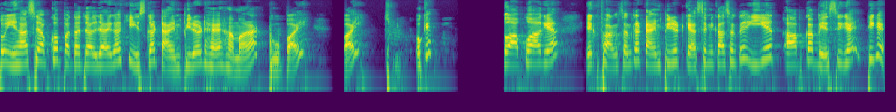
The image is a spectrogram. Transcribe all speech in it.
तो यहाँ से आपको पता चल जाएगा कि इसका टाइम पीरियड है हमारा two pi by three okay तो आपको आ गया, एक फ़ंक्शन का टाइम पीरियड कैसे निकाल सकते हैं? ये आपका बेसिक है, ठीक है?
